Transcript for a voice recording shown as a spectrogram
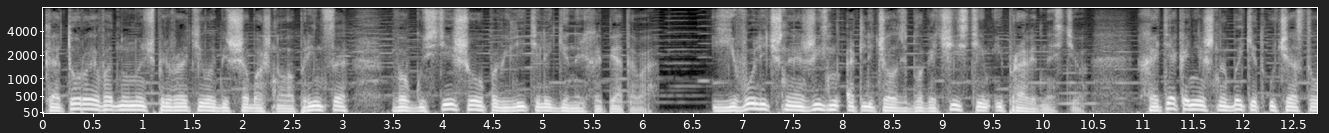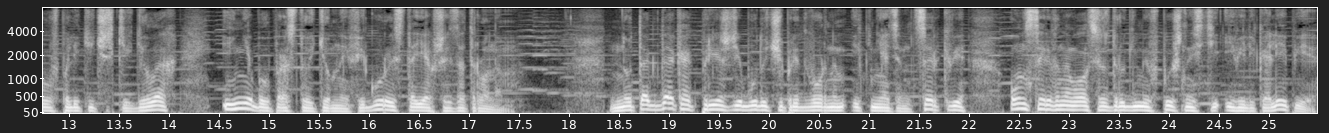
которая в одну ночь превратила бесшабашного принца в августейшего повелителя Генриха V. Его личная жизнь отличалась благочестием и праведностью. Хотя, конечно, Бекет участвовал в политических делах и не был простой темной фигурой, стоявшей за троном – но тогда, как прежде, будучи придворным и князем церкви, он соревновался с другими в пышности и великолепии,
